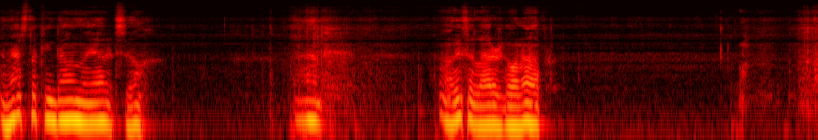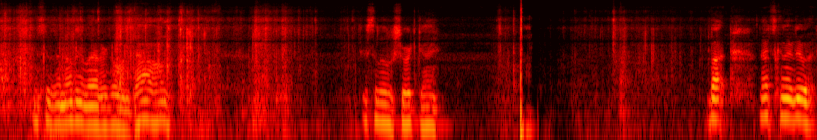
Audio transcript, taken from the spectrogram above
And that's looking down the at it still. And, oh, this is ladder's going up. This is another ladder going down. Just a little short guy. But that's going to do it.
